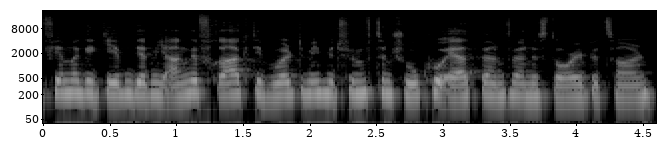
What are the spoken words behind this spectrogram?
Firma gegeben, die hat mich angefragt, die wollte mich mit 15 Schoko-Erdbeeren für eine Story bezahlen.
